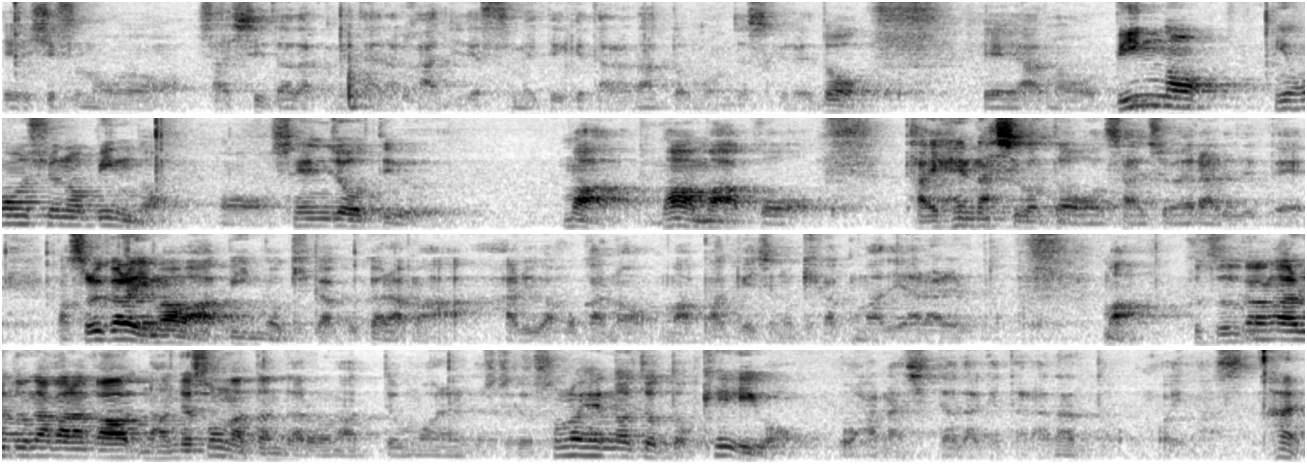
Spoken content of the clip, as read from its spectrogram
えー質問をさせていただくみたいな感じで進めていけたらなと思うんですけれど、えーあの瓶の日本酒の瓶の洗浄という、まあ、まあまあこう大変な仕事を最初やられてて、まあ、それから今は瓶の企画から、まあ、あるいは他の、まあ、パッケージの企画までやられるとまあ普通考えるとなかなかなんでそうなったんだろうなって思われるんですけどその辺のちょっと経緯をお話しいただけたらなと思います。はい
